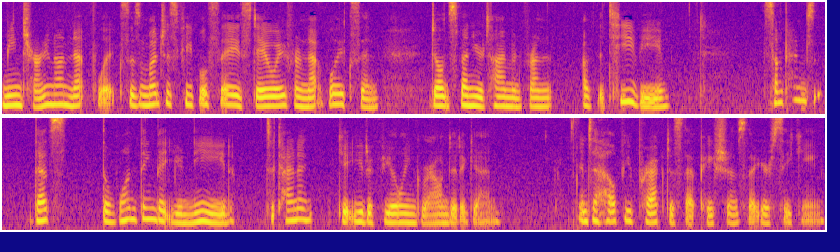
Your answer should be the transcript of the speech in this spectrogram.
mean turning on Netflix. As much as people say, stay away from Netflix and don't spend your time in front of the TV, sometimes that's the one thing that you need to kind of get you to feeling grounded again and to help you practice that patience that you're seeking.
